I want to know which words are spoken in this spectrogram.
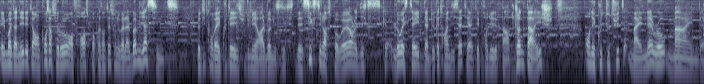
Et le mois dernier, il était en concert solo en France pour présenter son nouvel album Hyacinthe. Le titre qu'on va écouter est issu du meilleur album des Six- des 16 Horsepower. Le disque Low Estate date de 97 et a été produit par John Parrish. On écoute tout de suite My Narrow Mind.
